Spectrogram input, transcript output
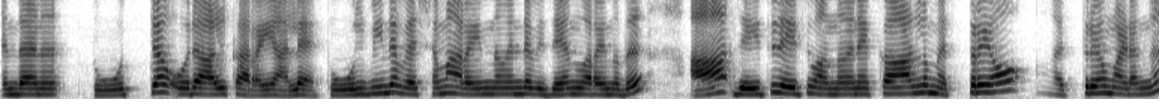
എന്താണ് തോറ്റ ഒരാൾക്കറിയാം അല്ലെ? തോൽവിന്റെ വിഷമം അറിയുന്നവന്റെ വിജയം എന്ന് പറയുന്നത് ആ ജയിച്ച് ജയിച്ച് വന്നവനേക്കാളും എത്രയോ എത്രയോ മടങ്ങ്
